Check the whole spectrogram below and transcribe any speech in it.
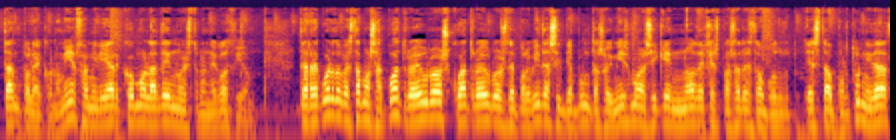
tanto la economía familiar como la de nuestro negocio. Te recuerdo que estamos a 4 euros, 4 euros de por vida si te apuntas hoy mismo, así que no dejes pasar esta, esta oportunidad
